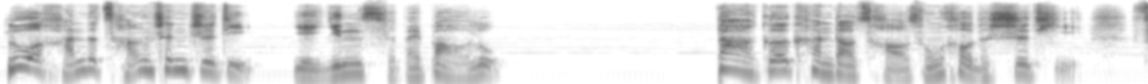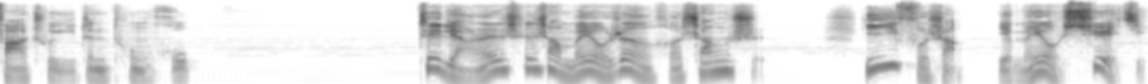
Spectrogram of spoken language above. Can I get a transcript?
洛寒的藏身之地也因此被暴露。大哥看到草丛后的尸体，发出一阵痛呼。这两人身上没有任何伤势，衣服上也没有血迹，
